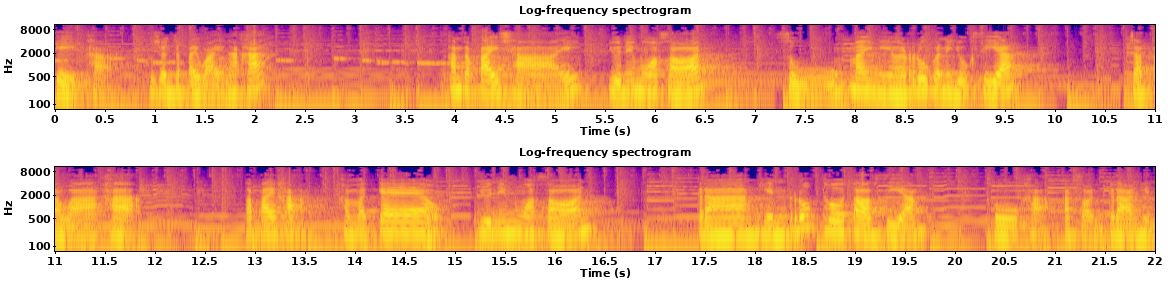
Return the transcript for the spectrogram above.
เอกค่ะครูชนจะไปไวนะคะคำต่อไปฉายอยู่ในหมวดอักษร สูงไม่มีรูปวรรณยุกต์เสียงจัตวาค่ะ ต่อไปค่ะ คำว่าแก้ว อยู่ในหมวดอักษรกลางเห็นรูปโทรตอบเสียง โทค่ะ อักษรกลางเห็น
